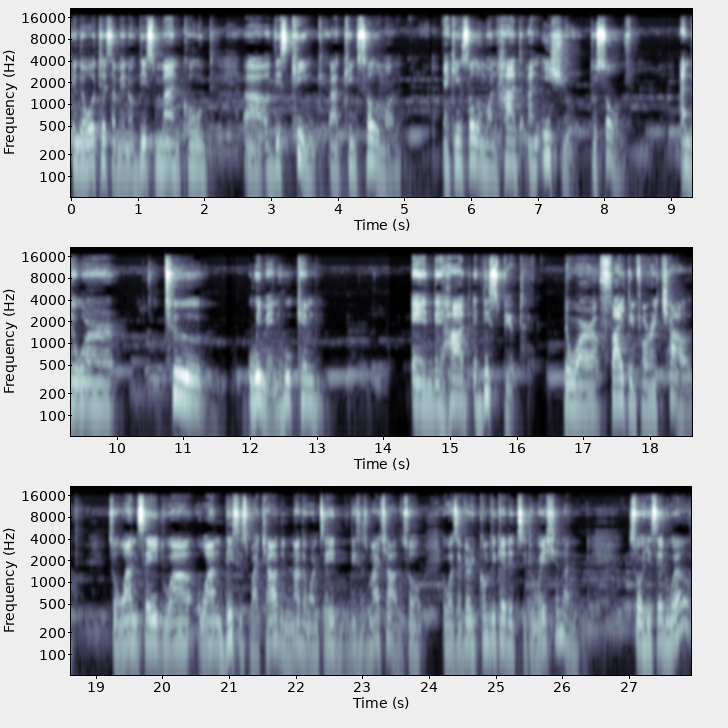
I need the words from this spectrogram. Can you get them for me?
in the Old Testament of this man called uh, of this king, uh, King Solomon, and King Solomon had an issue to solve, and there were two women who came and they had a dispute. They were fighting for a child. So one said, well, one, this is my child, and another one said, this is my child. So it was a very complicated situation. And so he said, well,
